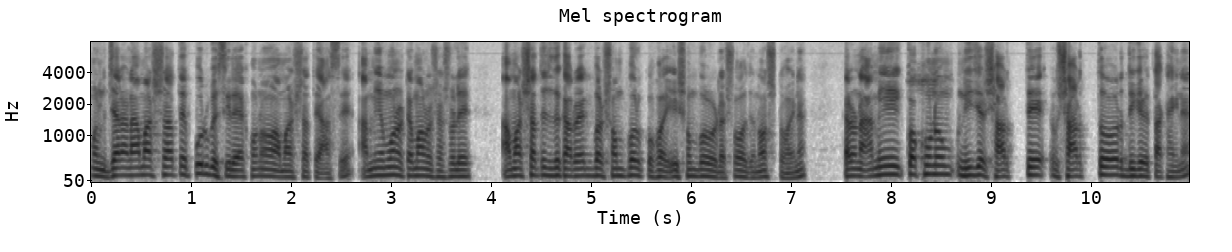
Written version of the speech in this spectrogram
মানে যারা আমার সাথে, পূর্বে ছিল, এখনও আমার সাথে আছে। আমি এমন একটা মানুষ, আসলে আমার সাথে যদি কারও একবার সম্পর্ক হয়, এই সম্পর্কটা সহজে নষ্ট হয় না। কারণ আমি কখনো নিজের স্বার্থে, স্বার্থর দিকে তাকাই না।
